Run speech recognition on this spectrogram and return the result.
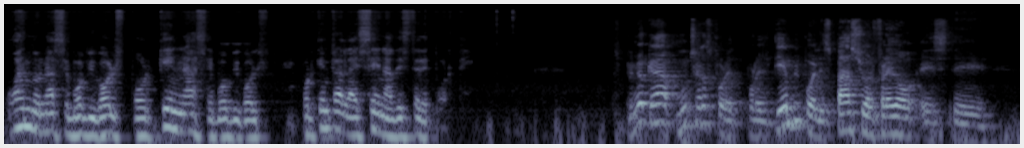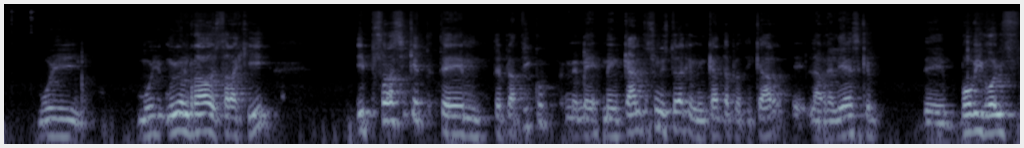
¿cuándo nace Bobby Golf? ¿Por qué nace Bobby Golf? ¿Por qué entra a la escena de este deporte? Primero que nada, muchas gracias por el, por el tiempo y por el espacio, Alfredo. Este, muy, muy, muy honrado de estar aquí. Y pues ahora sí que te, te platico, me, me, encanta, es una historia que me encanta platicar. Eh, la realidad es que de Bobby Golf,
